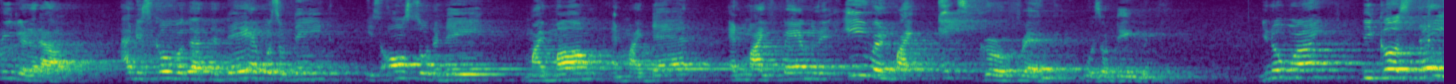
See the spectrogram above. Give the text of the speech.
figured it out. I discovered that the day I was ordained is also the day my mom and my dad and my family, even my ex-girlfriend was ordained with me. You know why? Because they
